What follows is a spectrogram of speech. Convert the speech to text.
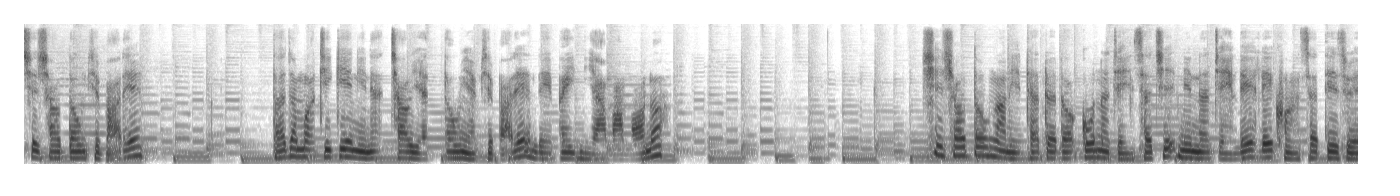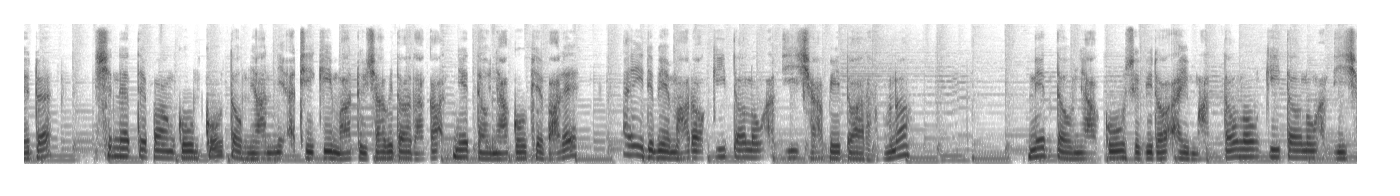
ချစ်63ဖြစ်ပါတယ်ဒါကြောင့်မို့အထီးကီအနေနဲ့6ရက်3ရက်ဖြစ်ပါတယ်လေပိတ်နေရမှာပေါ့နော် ရှင်းလျှောက်3ကနေထပ်တွက်တော့9နှစ်ချိန်17နှစ်နှစ်ချိန်လေးလေးခွန်7ဆိုတဲ့အတွက်ရှင်းတဲ့တစ်ပေါင်ကို9တုံများနှစ်အထီးကီမှာတူရှာပြီးတော့တာကနှစ်တုံညာ9ဖြစ်ပါတယ်အဲ့ဒီဒီပြင်မှာတော့ကီ3လုံးအပြည့်ချပေးသွားတာပေါ့နော်နှစ်တုံညာ9ဆိုပြီးတော့အဲ့မှာ3လုံးကီ3လုံးအပြည့်ချ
